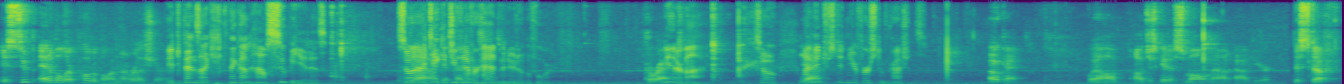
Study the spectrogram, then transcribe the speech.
is soup edible or potable? I'm not really sure. It depends, I think, on how soupy it is. So Yeah, I I take guess it you've never makes had menudo before. Correct. Neither have I. So Yeah. I'm interested in your first impressions. Okay. Well, I'll, just get a small amount out here. This stuff,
